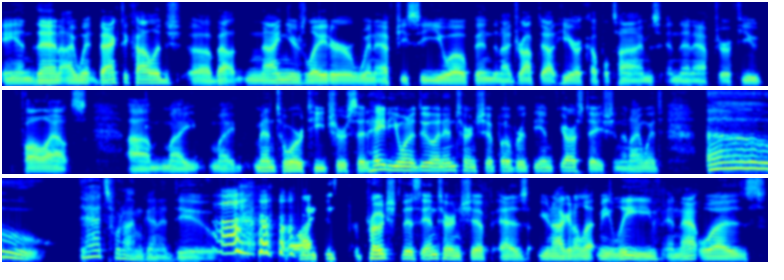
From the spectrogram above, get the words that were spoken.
And then I went back to college uh, about nine years later when FGCU opened, and I dropped out here a couple times. And then after a few fallouts, um, my my mentor teacher said, "Hey, do you want to do an internship over at the NPR station?" And I went, "Oh." That's what I'm going to do. Oh. So I just approached this internship as you're not going to let me leave. And that was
